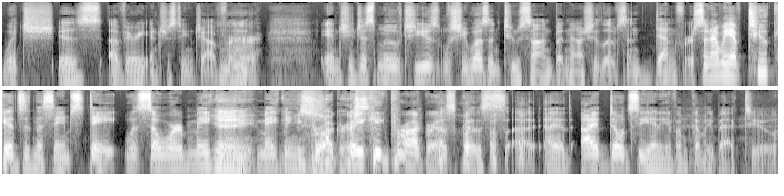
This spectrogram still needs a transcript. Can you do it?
which is a very interesting job for Mm-hmm. her. And she just moved. She used, well, she was in Tucson, but now she lives in Denver. So now we have two kids in the same state. So we're making Yay. making, Making progress. making progress because I, I don't see any of them coming back to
